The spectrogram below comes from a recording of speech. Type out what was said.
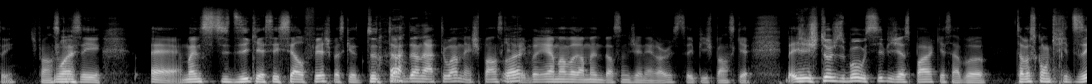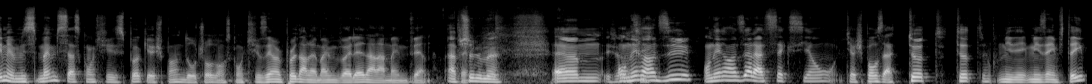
Je pense que c'est. Euh, même si tu dis que c'est selfish parce que tout te redonne à toi, mais je pense que Ouais. tu es vraiment, vraiment une personne généreuse. Puis je pense que. ben, je je touche du bois aussi, puis j'espère que ça va. Ça va se concrétiser, même si, même si ça se concrétise pas, que je pense que d'autres choses vont se concrétiser un peu dans le même volet, dans la même veine. Absolument. Euh, on, est rendu, on est rendu à la section que je pose à toutes, toutes mes, mes invités.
